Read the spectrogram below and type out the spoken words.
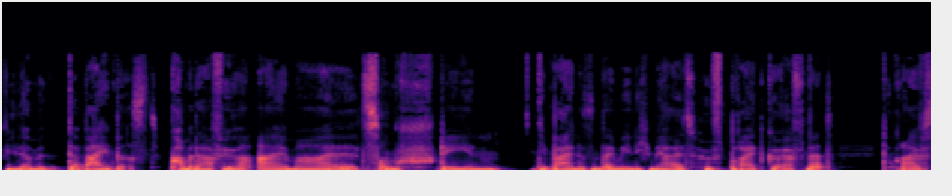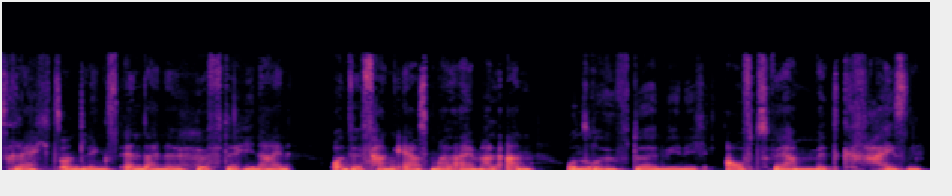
wieder mit dabei bist. Komme dafür einmal zum Stehen. Die Beine sind ein wenig mehr als hüftbreit geöffnet. Du greifst rechts und links in deine Hüfte hinein und wir fangen erstmal einmal an, unsere Hüfte ein wenig aufzuwärmen mit Kreisen.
